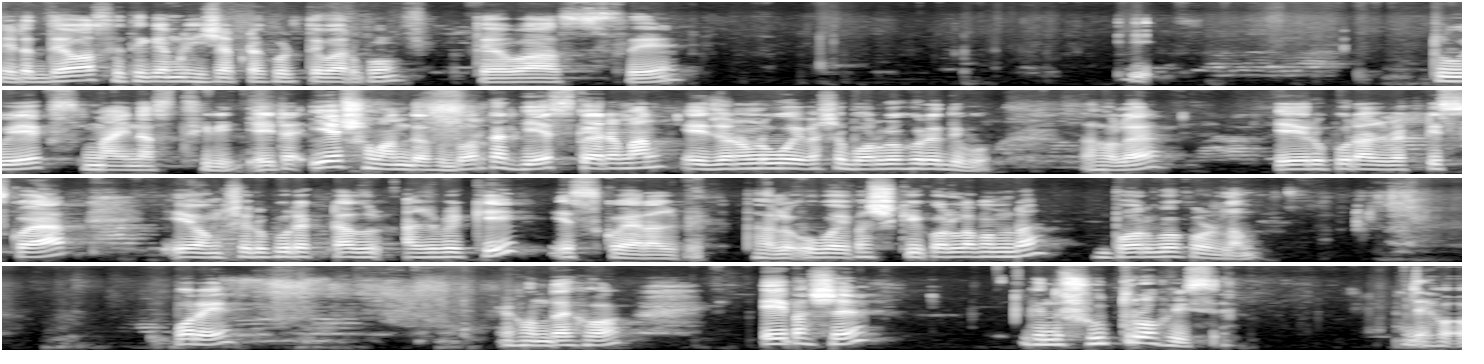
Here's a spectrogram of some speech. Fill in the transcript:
এটা দেওয়া আছে থেকে আমরা হিসাবটা করতে পারব। দেওয়া আছে টু এক্স মাইনাস থ্রি এটা এ সমান দেওয়া আছে দরকার কি? এ স্কোয়ারের মান এই জন্য আমরা ওই পাশে বর্গ করে দিব। তাহলে এর উপর আসবে একটি স্কোয়ার এই অংশের উপর একটা আসবে কি? স্কোয়ার আসবে। তাহলে উভয় পাশে কি করলাম আমরা? বর্গ করলাম। পরে এখন দেখো এই পাশে কিন্তু সূত্র হয়েছে দেখো,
